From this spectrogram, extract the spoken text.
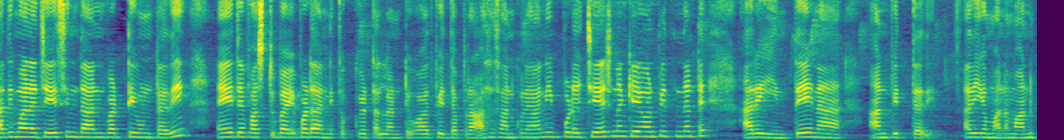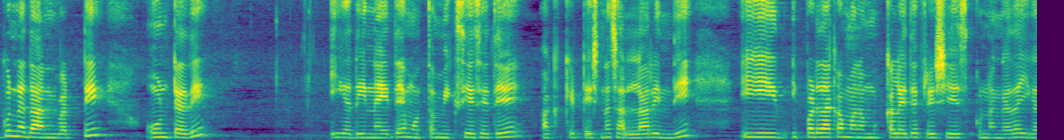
అది మనం చేసిన దాన్ని బట్టి ఉంటుంది. నేనైతే ఫస్ట్ భయపడాన్ని తొక్కటాలంటే అది పెద్ద ప్రాసెస్ అనుకునేదాన్ని ఇప్పుడు చేసినాక ఏమనిపిస్తుంది అంటే అరే ఇంతేనా అనిపిస్తుంది అది ఇక మనం అనుకున్న దాన్ని బట్టి ఉంటుంది. ఇక దీన్ని అయితే మొత్తం మిక్స్ చేసి అయితే పక్కకెట్టేసిన చల్లారింది. ఈ ఇప్పటిదాకా మనం ముక్కలు అయితే ఫ్రెష్ చేసుకున్నాం కదా ఇక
